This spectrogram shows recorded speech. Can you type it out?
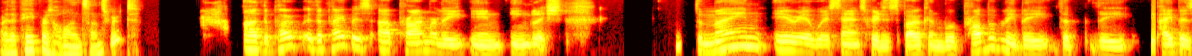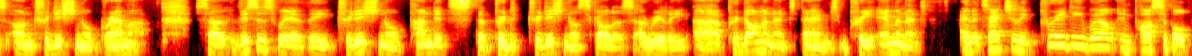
are the papers all in Sanskrit? Uh, the, po- the papers are primarily in English. The main area where Sanskrit is spoken will probably be the, the papers on traditional grammar. So, this is where the traditional pundits, the pre- traditional scholars are really uh, predominant and preeminent. And it's actually pretty well impossible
